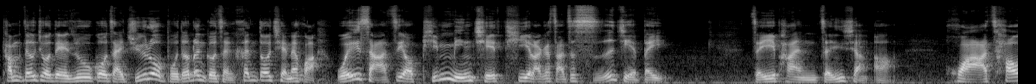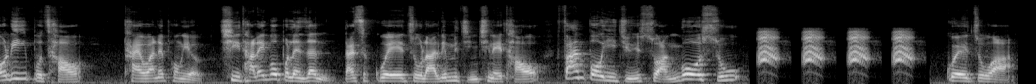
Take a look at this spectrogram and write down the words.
他们都觉得，如果在俱乐部都能够挣很多钱的话，为啥子要拼命去踢那个啥子世界杯？这一盘真相啊！话糙理不糙，台湾的朋友，其他的我不能忍，但是国足啦，你们尽情的掏，反驳一句算我输。国足啊，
